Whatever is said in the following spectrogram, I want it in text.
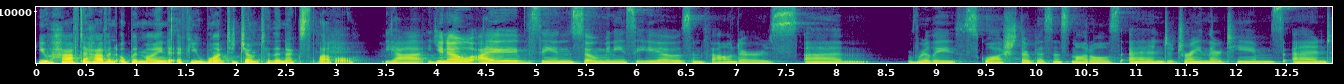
you have to have an open mind if you want to jump to the next level. Yeah, you know, I've seen so many CEOs and founders um, really squash their business models and drain their teams and,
